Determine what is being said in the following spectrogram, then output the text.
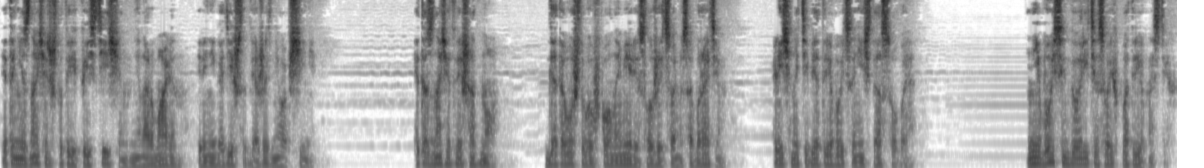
Это не значит, что ты эгоистичен, ненормален или не годишься для жизни в общине. Это значит лишь одно. Для того, чтобы в полной мере служить своим собратьям, лично тебе требуется нечто особое. Не бойся говорить о своих потребностях.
